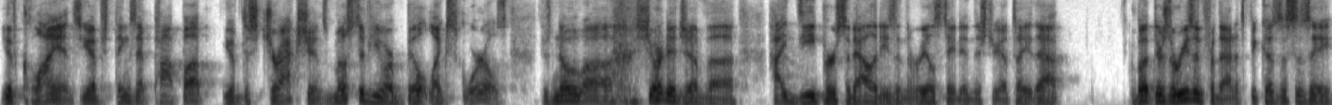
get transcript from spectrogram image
you have clients, you have things that pop up, you have distractions. Most of you are built like squirrels. There's no uh, shortage of uh, high D personalities in the real estate industry. I'll tell you that. But there's a reason for that. It's because this is a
